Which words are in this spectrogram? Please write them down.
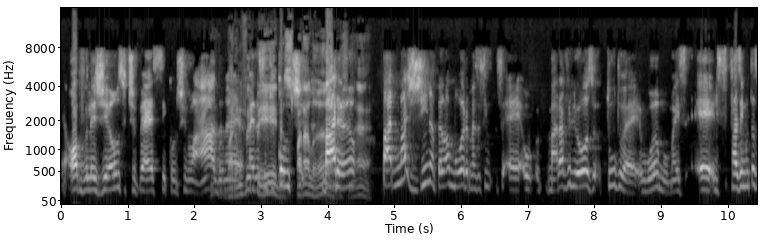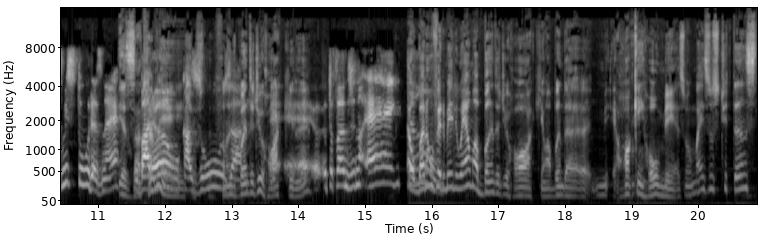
é óbvio, Legião, se tivesse continuado, É, né? Barão mas, assim, Vermelho, conti- os Paralamas, Barão, né? Pa- Imagina, pelo amor, mas assim, é o- maravilhoso, tudo é, eu amo, mas é, eles fazem muitas misturas, né? Exatamente. O Barão, o Cazuza. de banda de rock, né? é, eu tô falando de. É, É, então. o Barão Vermelho é uma banda de rock, é uma banda eh, rock and roll mesmo, mas os Titãs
